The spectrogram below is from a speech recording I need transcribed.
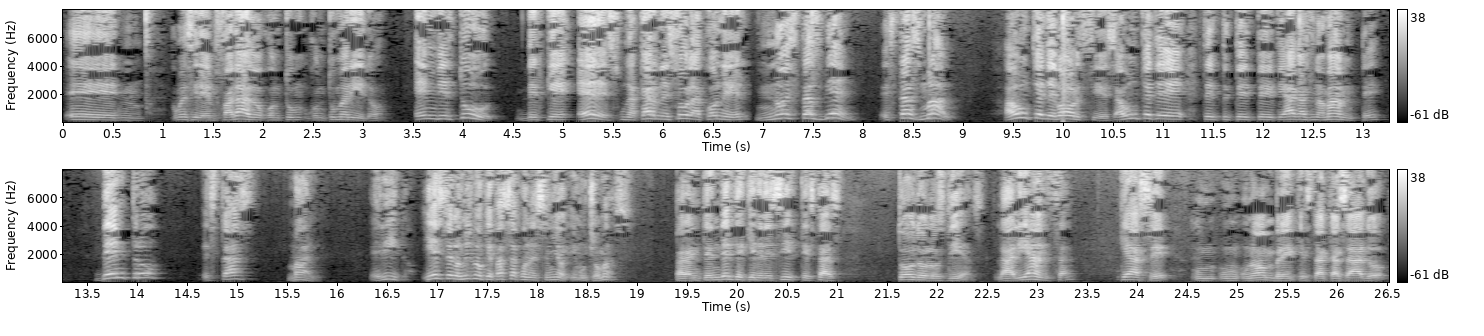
eh, ¿cómo decir?, enfadado con tu, con tu marido, en virtud de que eres una carne sola con él, no estás bien, estás mal. Aunque divorcies, aunque te, te, te, te, hagas un amante, dentro estás mal, herido. Y esto es lo mismo que pasa con el Señor, y mucho más. Para entender qué quiere decir que estás todos los días. La alianza, ¿qué hace un, un, hombre que está casado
